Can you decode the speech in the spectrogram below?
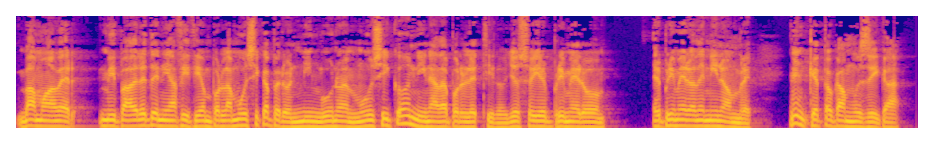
vamos a ver, mi padre tenía afición por la música, pero ninguno es músico ni nada por el estilo. Yo soy el primero, el primero de mi nombre que toca música.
